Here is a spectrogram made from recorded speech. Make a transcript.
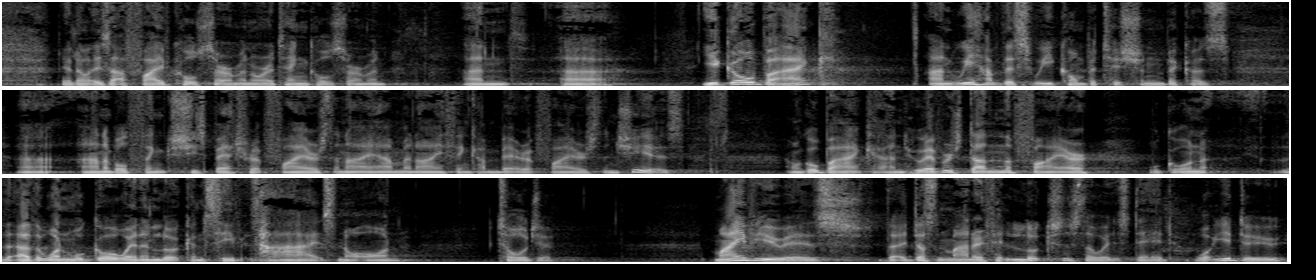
you know, is that a five coal sermon or a ten coal sermon? And uh, you go back, and we have this wee competition because uh, Annabelle thinks she's better at fires than I am, and I think I'm better at fires than she is. And we'll go back, and whoever's done the fire will go and the other one will go in and look and see if it's ah, it's not on. Told you. My view is that it doesn't matter if it looks as though it's dead. What you do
